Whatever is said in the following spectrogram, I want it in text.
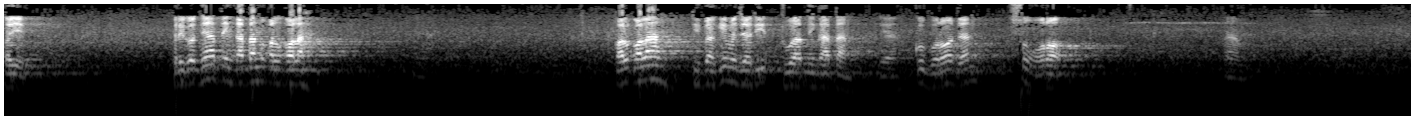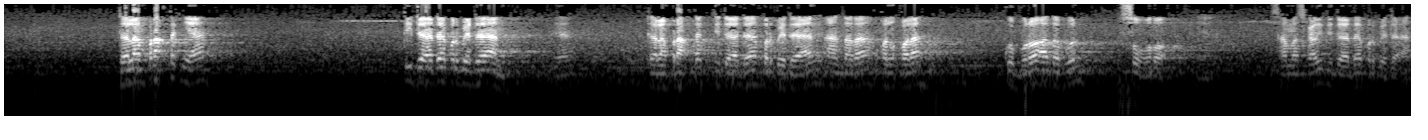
Baik. Berikutnya tingkatan qalqalah. Qalqalah dibagi menjadi dua tingkatan, ya, kubro dan sughra. Nah, dalam prakteknya tidak ada perbedaan, ya. Dalam praktek tidak ada perbedaan antara qalqalah kubro ataupun sughra, ya. Sama sekali tidak ada perbedaan.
